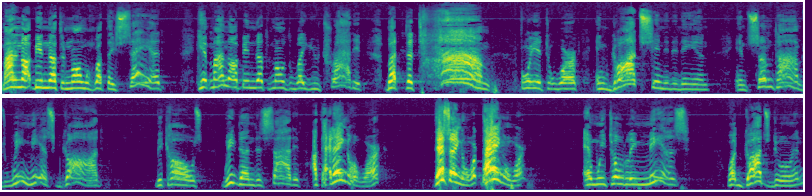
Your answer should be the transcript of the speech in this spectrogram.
Might not been nothing wrong with what they said, it might not have been nothing wrong with the way you tried it, but the time for it to work and God sending it in. And sometimes we miss God because we done decided ah, that ain't gonna work. This ain't gonna work. That ain't gonna work. And we totally miss what God's doing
